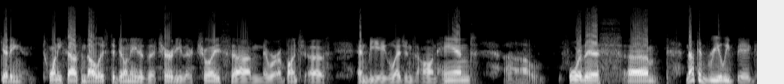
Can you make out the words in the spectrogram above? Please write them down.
getting $20,000 to donate to the charity of their choice. Um, there were a bunch of NBA legends on hand uh, for this. Um, nothing really big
